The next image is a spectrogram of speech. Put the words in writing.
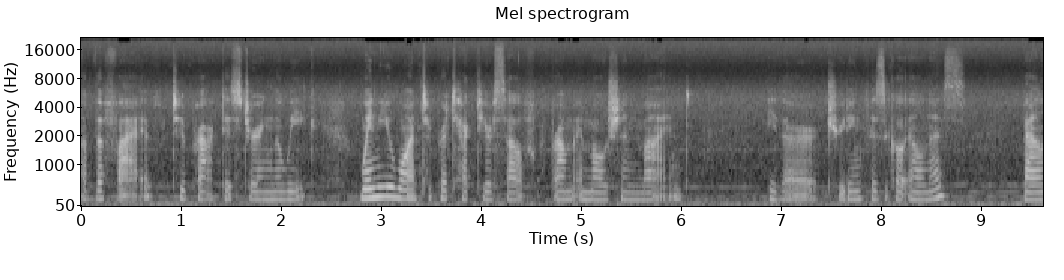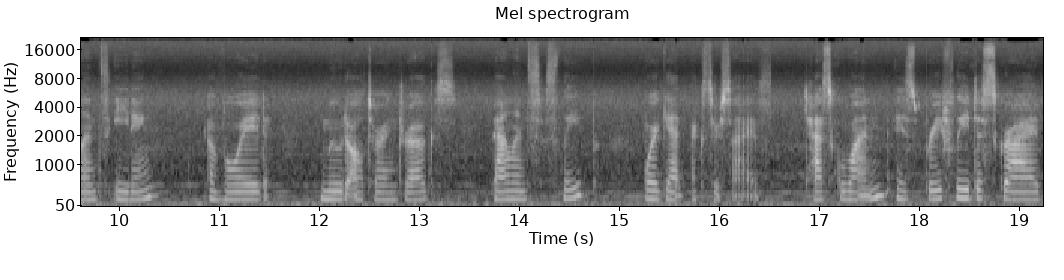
of the five to practice during the week when you want to protect yourself from emotion mind, either treating physical illness, balance eating, avoid mood altering drugs, balance sleep, or get exercise. Task 1 is briefly describe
